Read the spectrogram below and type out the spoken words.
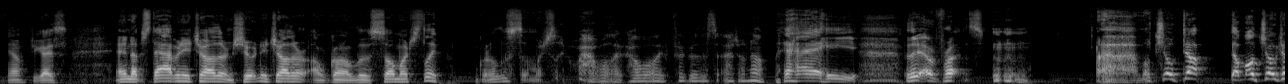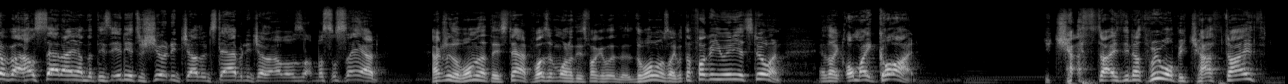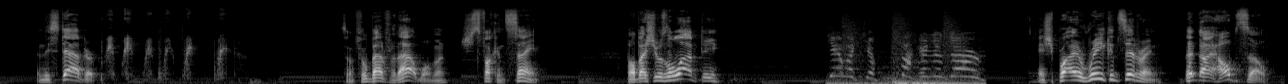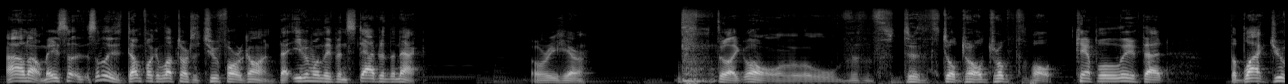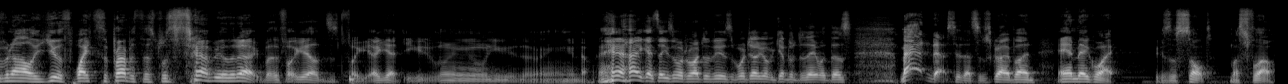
you know, if you guys end up stabbing each other and shooting each other, I'm to lose so much sleep. I'm to lose so much sleep. How will I, how will I figure this? out? I don't know. Hey, but they have friends, ah, I'm all choked up. I'm all choked up about how sad I am that these idiots are shooting each other and stabbing each other. I'm, I'm so sad. Actually, the woman that they stabbed wasn't one of these fucking. The woman was like, "What the fuck are you idiots doing?" And like, "Oh my god, you chastising us? We won't be chastised." And they stabbed her. So I feel bad for that woman. She's fucking sane. But I'll bet she was a lefty. Get what you fucking deserve! And she's probably reconsidering. I hope so. I don't know. Maybe some, some of these dumb fucking leftards are too far gone. That even when they've been stabbed in the neck, over here, they're like, oh, still Donald Trump's fault. Can't believe that the black juvenile youth white supremacist was stabbed me in the neck. But the fuck yeah, it's fuck, again, you, you, you know. Right, guys, thanks so much for watching the videos. Support channel, kept up to date with this madness. Hit that subscribe button and make way because the salt must flow.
